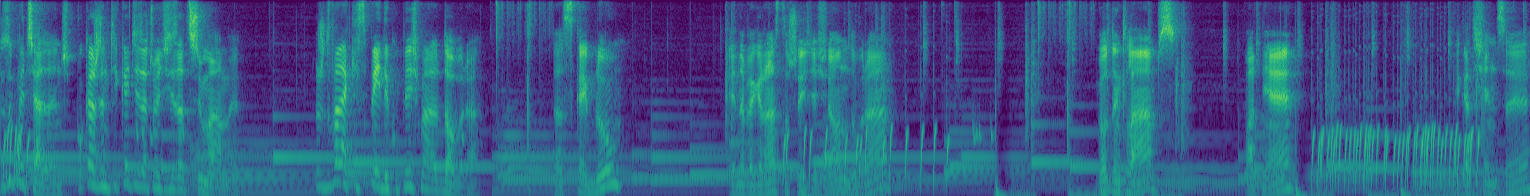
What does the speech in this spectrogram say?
Zróbmy challenge. Po każdym tikecie zaczynamy się zatrzymamy. Już dwa Lucky Spady kupiliśmy, ale dobra. Teraz Sky Blue. Jedna wygrana 160, dobra. Golden Clubs. Ładnie. Kilka tysięcy.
